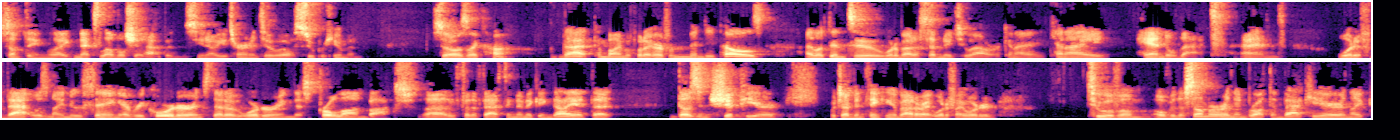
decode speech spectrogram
something like next level shit happens. You know, you turn into a superhuman. So I was like, huh, that combined with what I heard from Mindy Pelz, I looked into what about a 72 hour? Can I, can I handle that? And what if that was my new thing every quarter instead of ordering this Prolon box uh, for the fasting mimicking diet that doesn't ship here, which I've been thinking about. All right, what if I ordered two of them over the summer and then brought them back here? And like,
